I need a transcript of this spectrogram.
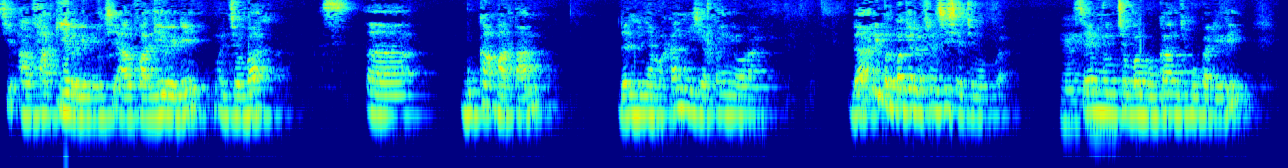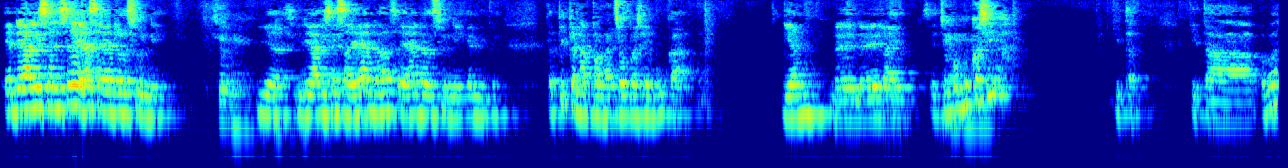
si Al Fakir ini si Al Fakir ini mencoba uh, buka matan dan menyamakan ini siapa ini orang dari berbagai referensi saya coba buka. Hmm. Saya mencoba buka untuk buka diri. Idealisnya saya, saya adalah Sunni. Sunni. Iya, idealisnya saya adalah saya adalah Sunni kan gitu. Tapi kenapa nggak coba saya buka yang dari dari lain? Saya coba Hmm. buka sih ya. Kita kita apa?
